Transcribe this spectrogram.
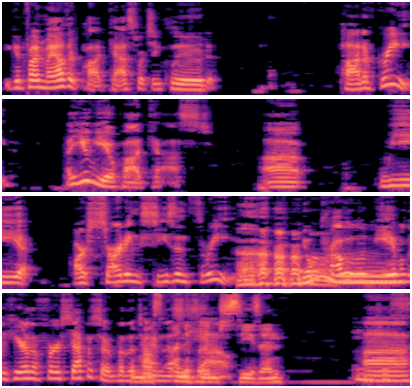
You can find my other podcasts, which include Pot of Greed, a Yu-Gi-Oh! podcast. Uh, we are starting season three. You'll probably be able to hear the first episode by the, the time this unhinged is out. season. Uh,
